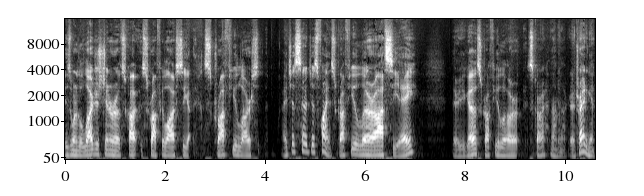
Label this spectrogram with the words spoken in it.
is one of the largest genera of Scrophulariaceae. Scrophulars, I just said it just fine. Scrophulariaceae. There you go. Scrofular. Scro, no, I'm not going to try it again.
